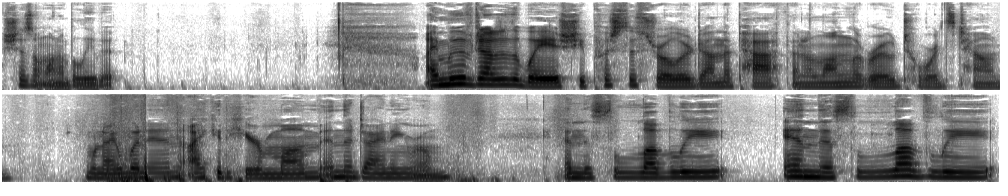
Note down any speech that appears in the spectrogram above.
She doesn't want to believe it. I moved out of the way as she pushed the stroller down the path and along the road towards town. When I went in, I could hear Mum in the dining room and this lovely, and this lovely,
